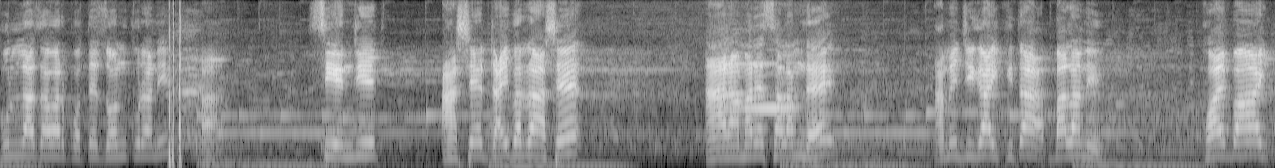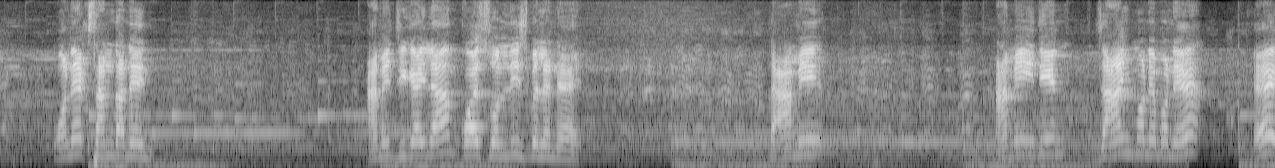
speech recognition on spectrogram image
বুল্লা যাওয়ার পথে জন জনকুরানি সিএনজি আসে ড্রাইভাররা আসে আর আমারে সালাম দেয় আমি জিগাই কিতা বালানি হয় ভাই অনেক ঠান্ডা নেই। আমি জিগাইলাম কয় চল্লিশ বেলে নেয়। তা আমি আমি এদিন যাই মনে মনে এই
